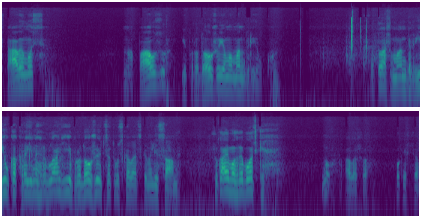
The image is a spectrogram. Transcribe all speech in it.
ставимось на паузу і продовжуємо мандрівку. Отож, мандрівка країни Грибландії продовжується трускавецькими лісами. Шукаємо грибочки. Ну, але що, поки що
